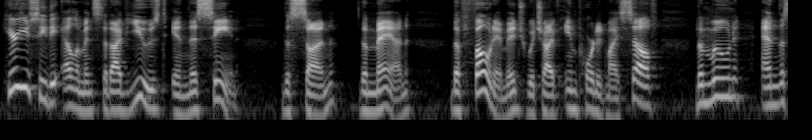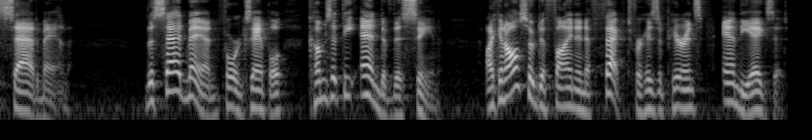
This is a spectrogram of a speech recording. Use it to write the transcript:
Here you see the elements that I've used in this scene. The sun, the man, the phone image, which I've imported myself, the moon, and the sad man. The sad man, for example, comes at the end of this scene. I can also define an effect for his appearance and the exit.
